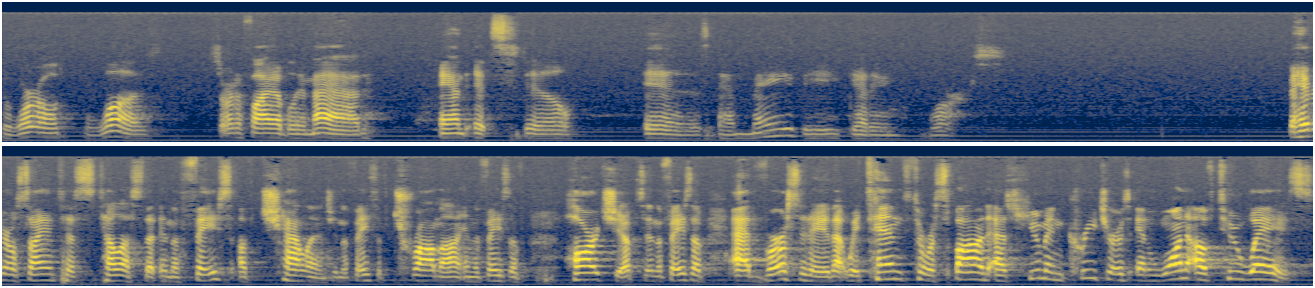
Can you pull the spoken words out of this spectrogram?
the world was certifiably mad, and it still is, and may be getting worse. Behavioral scientists tell us that in the face of challenge, in the face of trauma, in the face of hardships, in the face of adversity, that we tend to respond as human creatures in one of two ways.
